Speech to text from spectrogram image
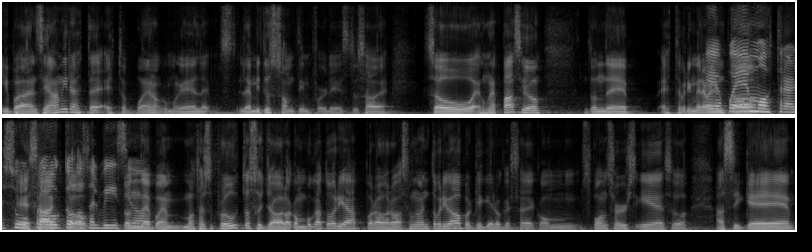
y puedan decir, ah, mira, este, esto es bueno, como que let, let me do something for this, tú sabes. So, es un espacio donde este primer Ellos evento... pueden mostrar sus productos o servicios. Donde pueden mostrar sus productos. So, yo hago la convocatoria. Por ahora va a ser un evento privado porque quiero que se dé con sponsors y eso. Así que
